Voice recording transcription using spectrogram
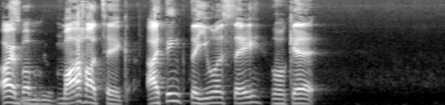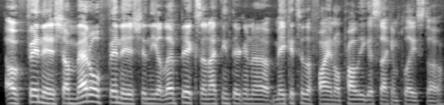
All right, but my hot take, I think the USA will get a finish, a medal finish in the Olympics, and I think they're gonna make it to the final. Probably get second place though.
